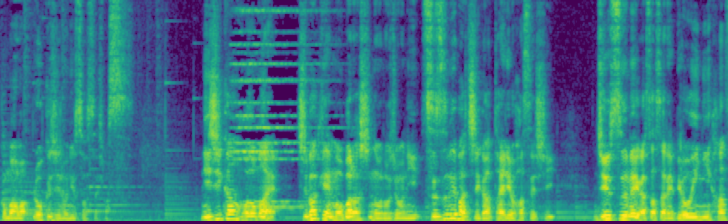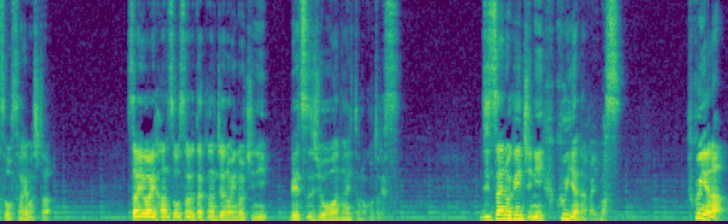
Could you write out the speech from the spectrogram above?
こんばんは。6時のニュースをお伝えします。2時間ほど前千葉県茂原市の路上にスズメバチが大量発生し十数名が刺され病院に搬送されました。幸い搬送された患者の命に別状はないとのことです。実際の現地に福井アナがいます。福井アナ。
